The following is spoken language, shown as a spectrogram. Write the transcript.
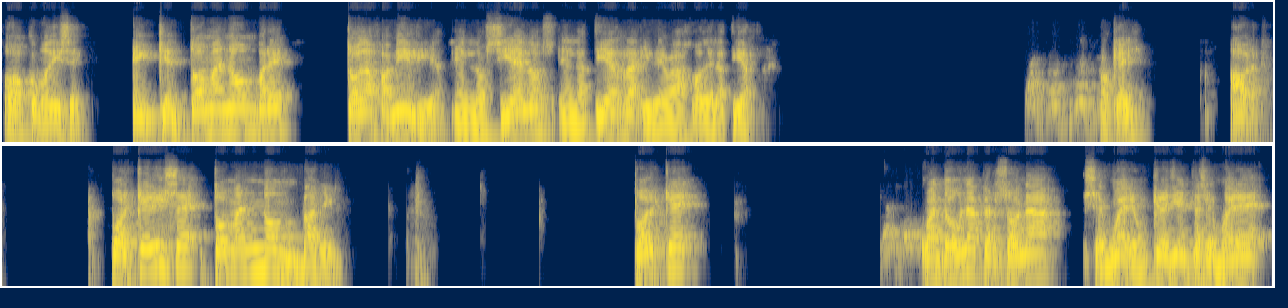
ojo como dice, en quien toma nombre toda familia, en los cielos, en la tierra y debajo de la tierra. ¿Ok? Ahora, ¿por qué dice toma nombre? Porque cuando una persona se muere, un creyente se muere,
